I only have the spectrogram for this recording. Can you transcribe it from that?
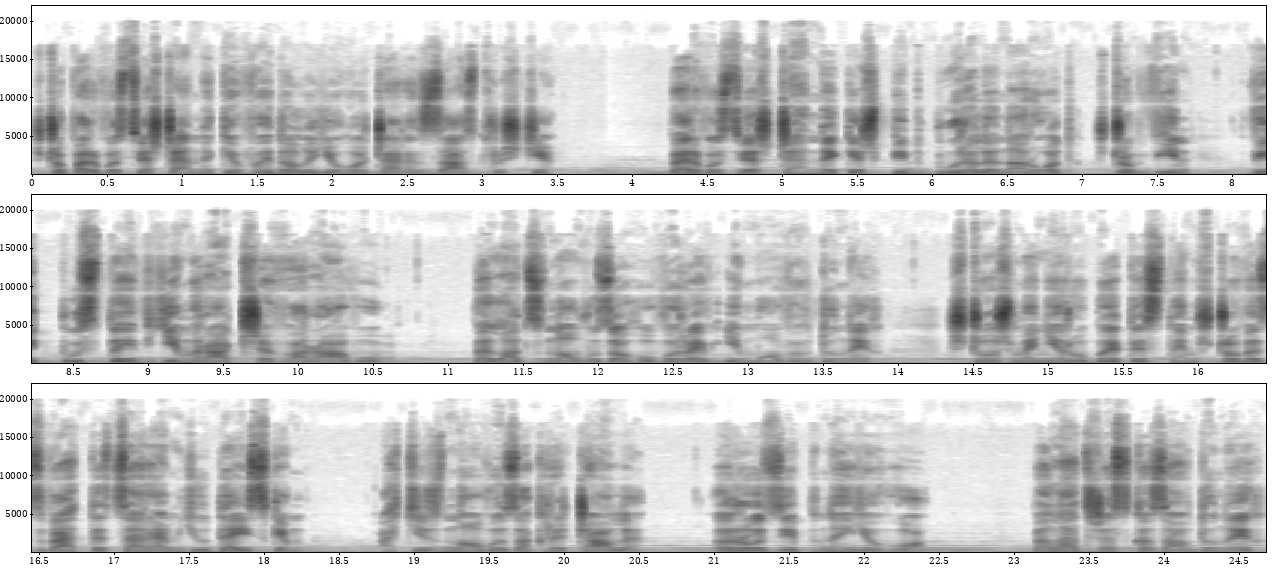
що первосвященники видали його через заздрощі. Первосвященники ж підбурили народ, щоб він відпустив їм радше вараву. Пилат знову заговорив і мовив до них Що ж мені робити з тим, що ви звете царем юдейським? А ті знову закричали Розіпни його. Пилат же сказав до них,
